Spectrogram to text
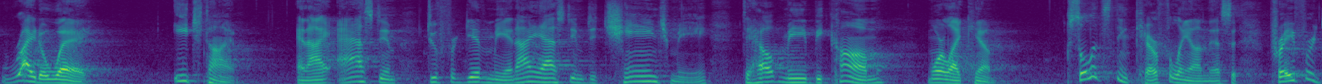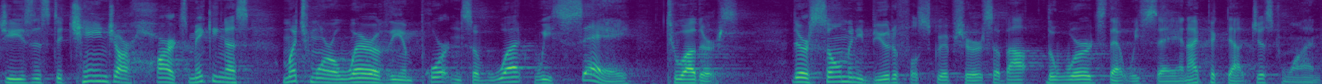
right away, each time. And I asked him to forgive me, and I asked him to change me to help me become more like him. So let's think carefully on this. Pray for Jesus to change our hearts, making us much more aware of the importance of what we say to others. There are so many beautiful scriptures about the words that we say, and I picked out just one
